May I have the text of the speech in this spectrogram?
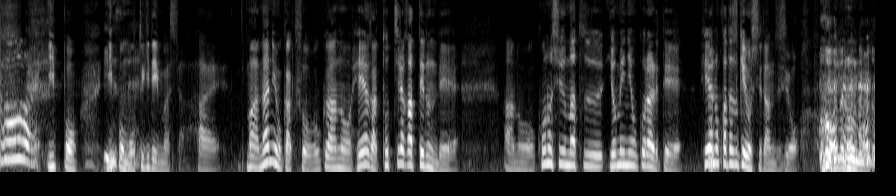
ごい。一本、一本持ってきてみました。はい。まあ何を隠そう、僕はあの、部屋がとっちらかってるんで、あの、この週末、嫁に怒られて、部屋の片付けをしてたんですよ。おなるほど、なるほ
